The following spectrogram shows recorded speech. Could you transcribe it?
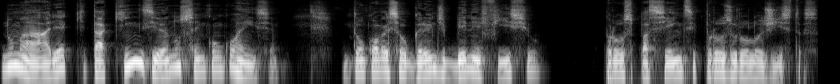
numa área que está 15 anos sem concorrência. Então, qual vai ser o grande benefício para os pacientes e para os urologistas?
